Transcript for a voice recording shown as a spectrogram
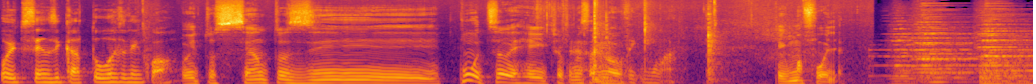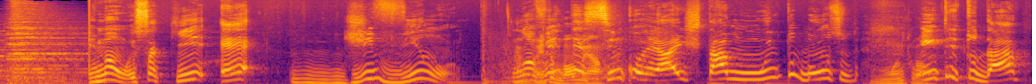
814, vem qual? 800 e... Putz, eu errei. Deixa eu começar de novo. Vamos lá. Peguei uma folha. Irmão, isso aqui é divino. É muito bom 95 reais tá muito bom. Muito bom. Entre tu dar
